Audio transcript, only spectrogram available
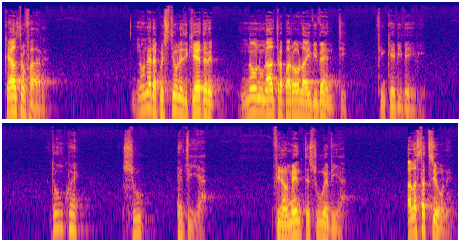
Che altro fare? Non era questione di chiedere non un'altra parola ai viventi finché vivevi. Dunque, su e via. Finalmente su e via. Alla stazione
